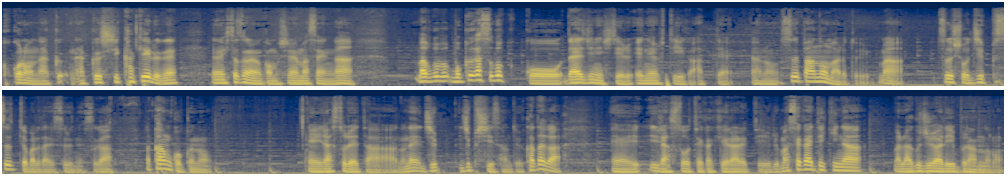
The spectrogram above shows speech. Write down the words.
心をなくなくしかけるね一つなのかもしれませんがまあ、僕がすごくこう大事にしている NFT があってあのスーパーノーマルというまあ通称ジップスって呼ばれたりするんですが韓国のイラストレーターのねジプシーさんという方が、えー、イラストを手掛けられている、まあ、世界的な、まあ、ラグジュアリーブランドの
